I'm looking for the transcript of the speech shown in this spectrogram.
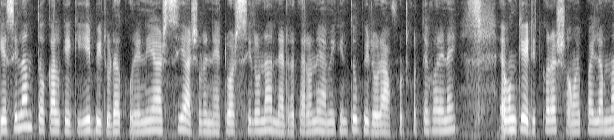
গেছিলাম তো কালকে গিয়ে ভিডিওটা করে নিয়ে আসছি। আসলে নেটওয়ার্ক ছিল না, নেটের কারণে আমি কিন্তু ভিডিওটা আপলোড করতে পারি নাই। এবং কি এডিট করার সময় পাইলাম না,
